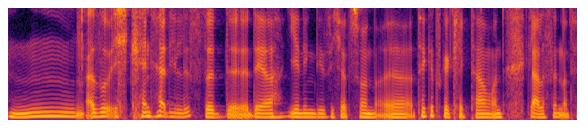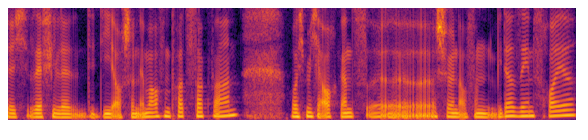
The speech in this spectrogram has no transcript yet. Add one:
hm, also ich kenne ja die Liste de, derjenigen, die sich jetzt schon äh, Tickets geklickt haben. Und klar, das sind natürlich sehr viele, die, die auch schon immer auf dem Podstock waren, wo ich mich auch ganz äh, schön auf ein Wiedersehen freue.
